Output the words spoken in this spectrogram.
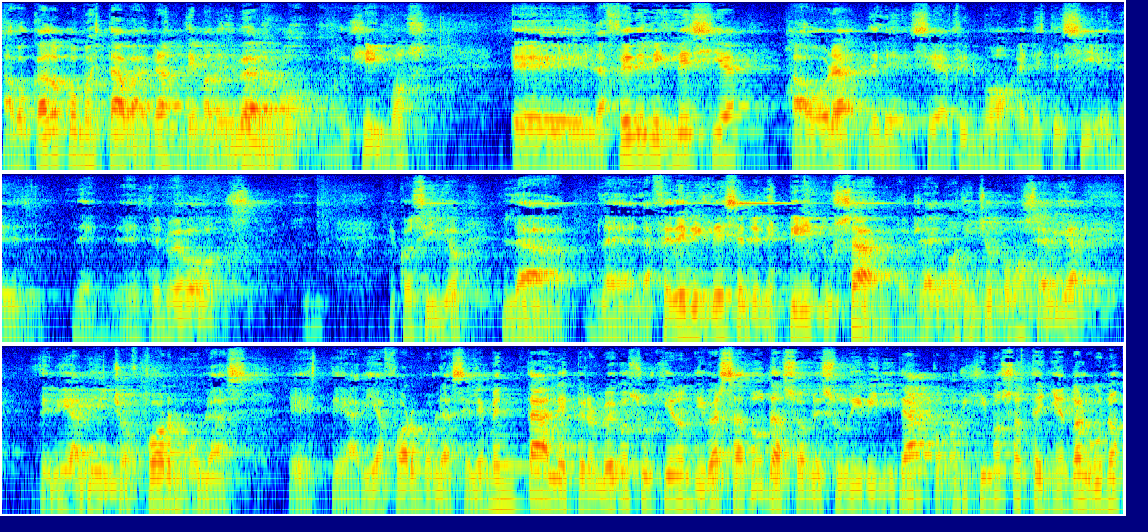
abocado como estaba el gran tema del verbo, como dijimos, eh, la fe de la Iglesia ahora se afirmó en este, en, este nuevo concilio la, fe de la Iglesia en el Espíritu Santo. Ya hemos dicho cómo se había, hecho fórmulas, este, había fórmulas elementales, pero luego surgieron diversas dudas sobre su divinidad, como dijimos, sosteniendo algunos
